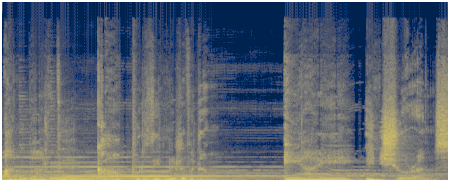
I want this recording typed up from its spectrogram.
அன்பார்ந்த காப்புறுதி நிறுவனம் ஏஐஏ இன்சூரன்ஸ்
